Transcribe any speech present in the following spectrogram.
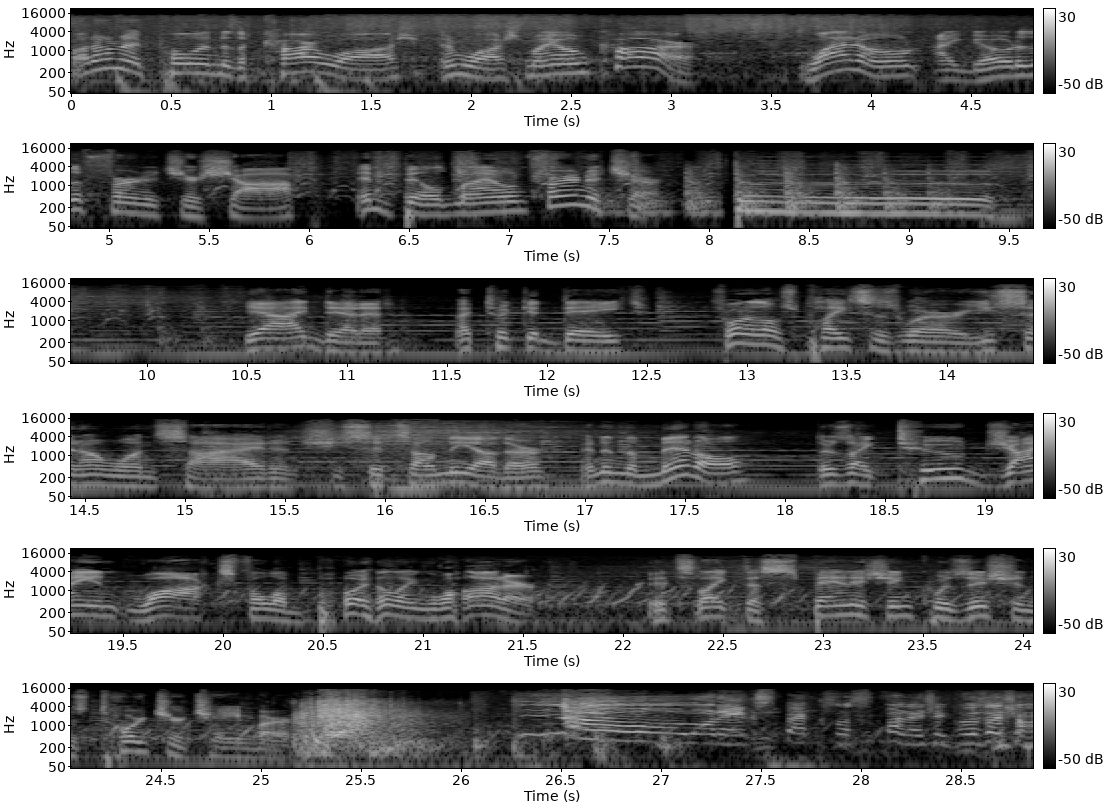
Why don't I pull into the car wash and wash my own car? Why don't I go to the furniture shop and build my own furniture? Yeah, I did it. I took a date. It's one of those places where you sit on one side and she sits on the other, and in the middle, there's like two giant woks full of boiling water. It's like the Spanish Inquisition's torture chamber. No one expects a Spanish Inquisition.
